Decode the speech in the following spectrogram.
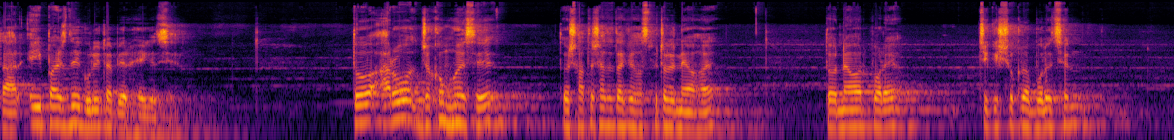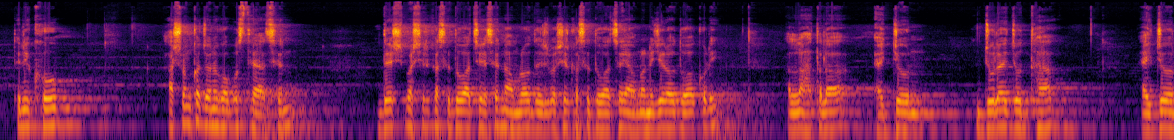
তার এই পাশ দিয়ে গুলিটা বের হয়ে গেছে। তো আরও জখম হয়েছে, তো সাথে সাথে তাকে হসপিটালে নেওয়া হয়। তো নেওয়ার পরে চিকিৎসকরা বলেছেন, তিনি খুব আশঙ্কাজনক অবস্থায় আছেন। দেশবাসীর কাছে দোয়া চেয়েছেন, আমরাও দেশবাসীর কাছে দোয়া চাই, আমরা নিজেরাও দোয়া করি। আল্লাহ তালা একজন জুলাই যোদ্ধা, একজন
